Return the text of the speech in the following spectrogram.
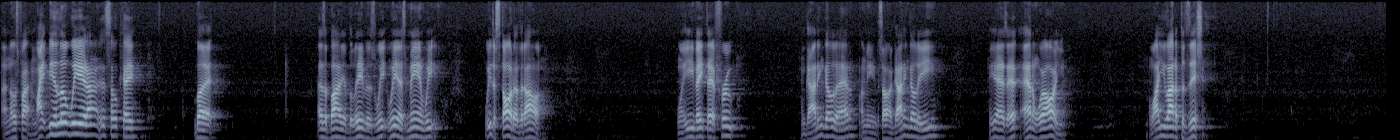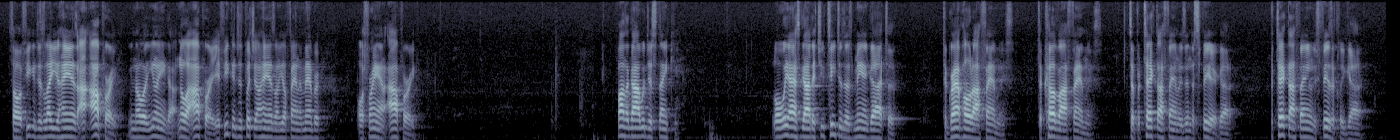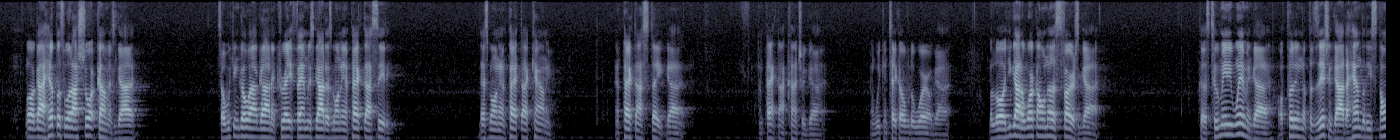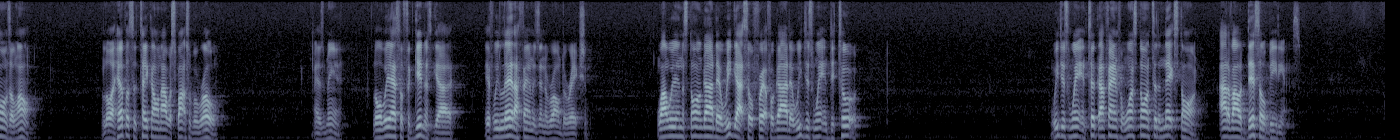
I know it's probably, it might be a little weird, it's okay. But as a body of believers, we, we as men, we, we the start of it all. When Eve ate that fruit, God didn't go to Adam. I mean, sorry, God didn't go to Eve. He asked Adam, where are you? Why are you out of position? So if you can just lay your hands, I, will pray. You know what? You ain't got. No, I'll pray. If you can just put your hands on your family member or friend, I'll pray. Father God, we just thank you. Lord, we ask God that you teach us as men, God, to, to grab hold of our families, to cover our families, to protect our families in the spirit, God. Protect our families physically, God. Lord God, help us with our shortcomings, God. So we can go out, God, and create families, God, that's going to impact our city, that's going to impact our county, impact our state, God impact our country, God. And we can take over the world, God. But Lord, you got to work on us first, God. Because too many women, God, are put in a position, God, to handle these storms alone. Lord, help us to take on our responsible role as men. Lord, we ask for forgiveness, God, if we led our families in the wrong direction. While we we're in the storm, God, that we got so fretful, God, that we just went and detoured We just went and took our family from one storm to the next storm out of our disobedience.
